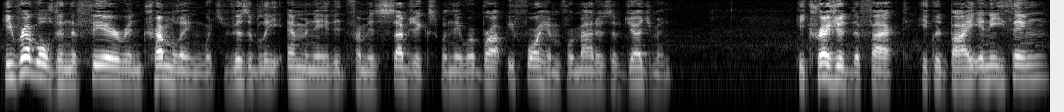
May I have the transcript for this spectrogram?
He reveled in the fear and trembling which visibly emanated from his subjects when they were brought before him for matters of judgment. He treasured the fact he could buy anything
